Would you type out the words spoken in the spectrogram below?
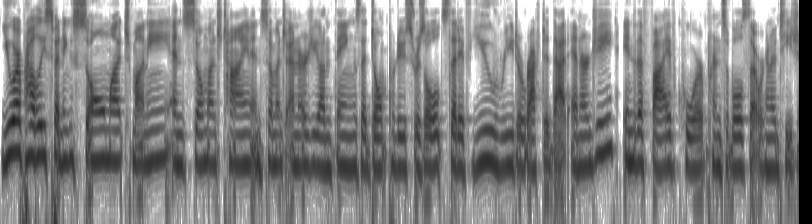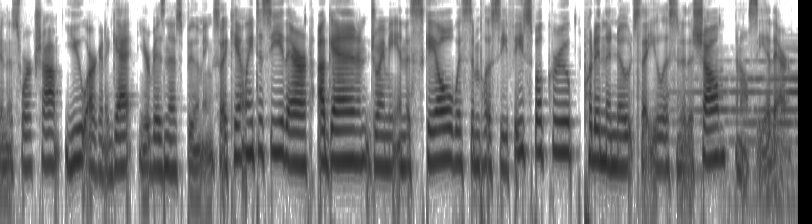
You are probably spending so much money and so much time and so much energy on things that don't produce results that if you redirected that energy into the five core principles that we're going to teach in this workshop, you are going to get your business booming. So I can't wait to see you there. Again, join me in the Scale with Simplicity Facebook group. Put in the notes that you listen to the show, and I'll see you there.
